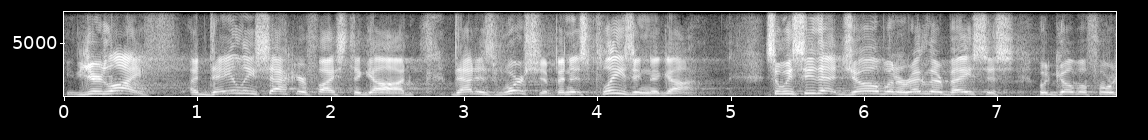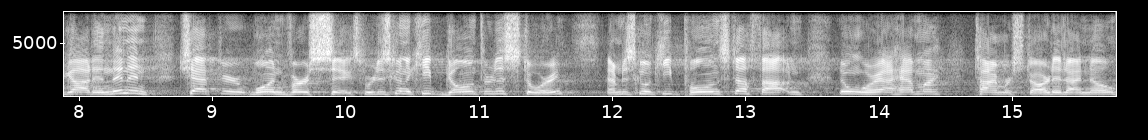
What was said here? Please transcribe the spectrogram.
Your life, a daily sacrifice to God, that is worship and it's pleasing to God. So we see that Job on a regular basis would go before God. And then in chapter 1, verse 6, we're just going to keep going through this story. I'm just going to keep pulling stuff out. And don't worry, I have my timer started. I know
